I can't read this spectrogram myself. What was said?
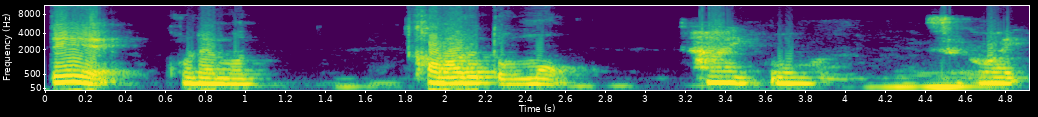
で、これも変わると思はい。おすごい。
